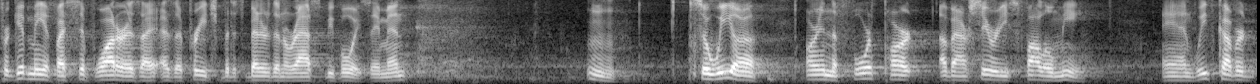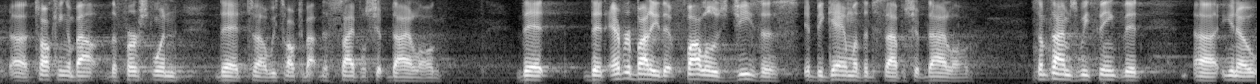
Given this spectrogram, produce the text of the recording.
forgive me if I sip water as I, as I preach, but it's better than a raspy voice. Amen? Mm. So we uh, are in the fourth part of our series, Follow Me. And we've covered uh, talking about the first one that uh, we talked about discipleship dialogue. That, that everybody that follows Jesus, it began with a discipleship dialogue. Sometimes we think that, uh, you know,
